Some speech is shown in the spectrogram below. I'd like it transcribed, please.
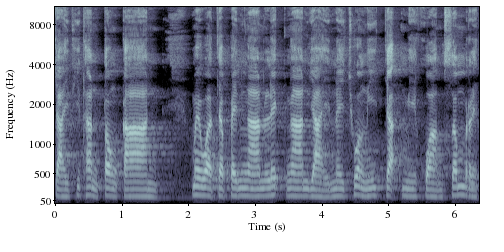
ใจที่ท่านต้องการ ไม่ว่าจะเป็นงานเล็กงานใหญ่ในช่วงนี้จะมีความสำเร็จ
